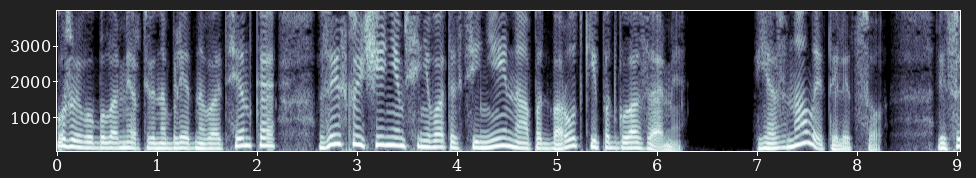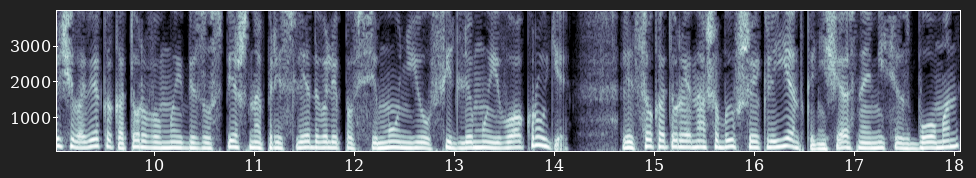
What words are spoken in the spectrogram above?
Кожа его была мертвенно-бледного оттенка, за исключением синеватых теней на подбородке и под глазами. Я знала это лицо лицо человека, которого мы безуспешно преследовали по всему Нью-Фидлему его округе, лицо, которое наша бывшая клиентка, несчастная миссис Боман,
